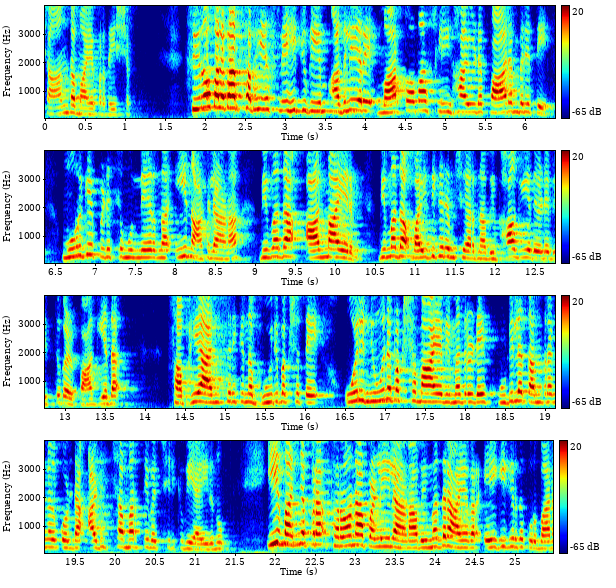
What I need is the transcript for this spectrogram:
ശാന്തമായ പ്രദേശം. സീറോ മലബാർ സഭയെ സ്നേഹിക്കുകയും അതിലേറെ മാർത്തോമ സ്ലീഹായുടെ പാരമ്പര്യത്തെ മുറുകെ പിടിച്ച് മുന്നേറുന്ന ഈ നാട്ടിലാണ് വിമത ആത്മായരും വിമത വൈദികരും ചേർന്ന വിഭാഗീയതയുടെ വിത്തുകൾ പാകിയത്. സഭയെ അനുസരിക്കുന്ന ഭൂരിപക്ഷത്തെ ഒരു ന്യൂനപക്ഷമായ വിമതരുടെ കുടില തന്ത്രങ്ങൾ കൊണ്ട് അടിച്ചമർത്തി വച്ചിരിക്കുകയായിരുന്നു. ഈ മഞ്ഞപ്ര ഫെറോന പള്ളിയിലാണ് വിമതരായവർ ഏകീകൃത കുർബാന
